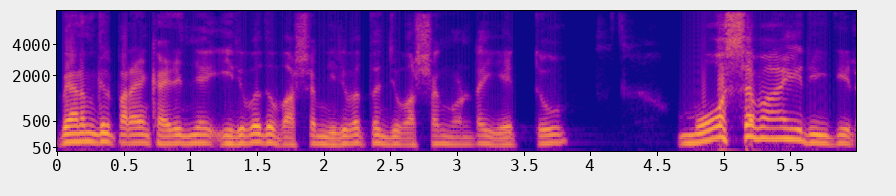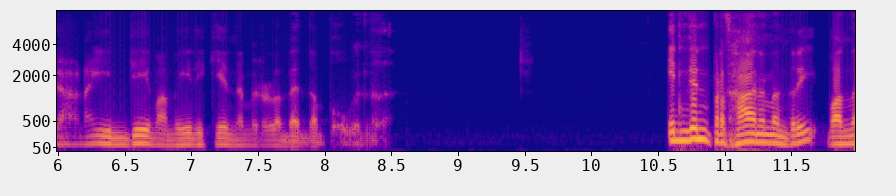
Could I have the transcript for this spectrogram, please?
വേണമെങ്കിൽ പറയാൻ കഴിഞ്ഞ ഇരുപത് വർഷം ഇരുപത്തഞ്ച് വർഷം കൊണ്ട് ഏറ്റവും മോശമായ രീതിയിലാണ് ഇന്ത്യയും അമേരിക്കയും തമ്മിലുള്ള ബന്ധം പോകുന്നത്. ഇന്ത്യൻ പ്രധാനമന്ത്രി വന്ന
